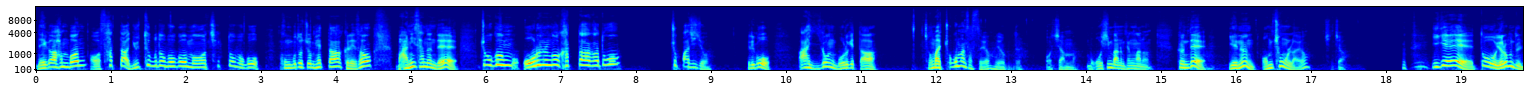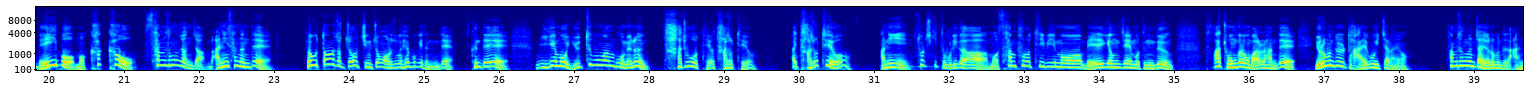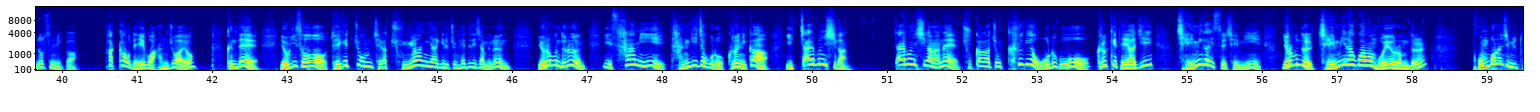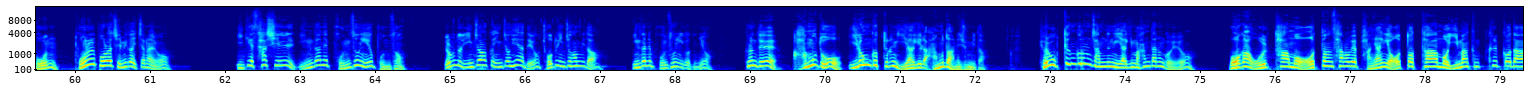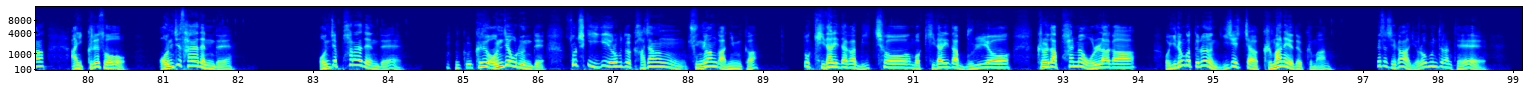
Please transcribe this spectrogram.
내가 한번 어, 샀다. 유튜브도 보고 뭐 책도 보고 공부도 좀 했다. 그래서 많이 샀는데 조금 오르는 것 같다가도 쭉 빠지죠. 그리고 아 이건 모르겠다. 정말 조금만 샀어요 여러분들. 어찌 않마. 뭐 50만 원 100만 원. 그런데 얘는 엄청 올라요 진짜. 이게 또 여러분들 네이버 뭐 카카오 삼성전자 많이 샀는데 결국 떨어졌죠? 지금 좀 어느 정도 회복이 됐는데. 근데 이게 뭐 유튜브만 보면은 다 좋대요 다 좋대요 아니 다 좋대요. 아니 솔직히 또 우리가 뭐 3프로 TV 뭐 매일경제 뭐 등등 다 좋은 거라고 말을 하는데 여러분들 다 알고 있잖아요. 삼성전자 여러분들 안 좋습니까? 카카오 네이버 안 좋아요? 근데 여기서 되게 좀 제가 중요한 이야기를 좀 해드리자면은 여러분들은 이 사람이 단기적으로 그러니까 이 짧은 시간 짧은 시간 안에 주가가 좀 크게 오르고 그렇게 돼야지 재미가 있어요 재미. 여러분들 재미라고 하면 뭐예요 여러분들 돈 버는 재미 돈. 돈을 벌어야 재미가 있잖아요. 이게 사실 인간의 본성이에요 본성. 여러분들 인정할 건 인정해야 돼요. 저도 인정합니다. 인간의 본성이거든요. 그런데 아무도 이런 것들은 이야기를 아무도 안 해줍니다. 결국 뜬구름 잡는 이야기만 한다는 거예요. 뭐가 옳다 뭐 어떤 산업의 방향이 어떻다 뭐 이만큼 클 거다. 아니 그래서 언제 사야 되는데? 언제 팔아야 되는데 그- 그래서 언제 오르는데 솔직히 이게 여러분들 가장 중요한 거 아닙니까? 또 기다리다가 미쳐 뭐 기다리다 물려 그러다 팔면 올라가 뭐 이런 것들은 이제 진짜 그만해야 돼요 그만 그래서 제가 여러분들한테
